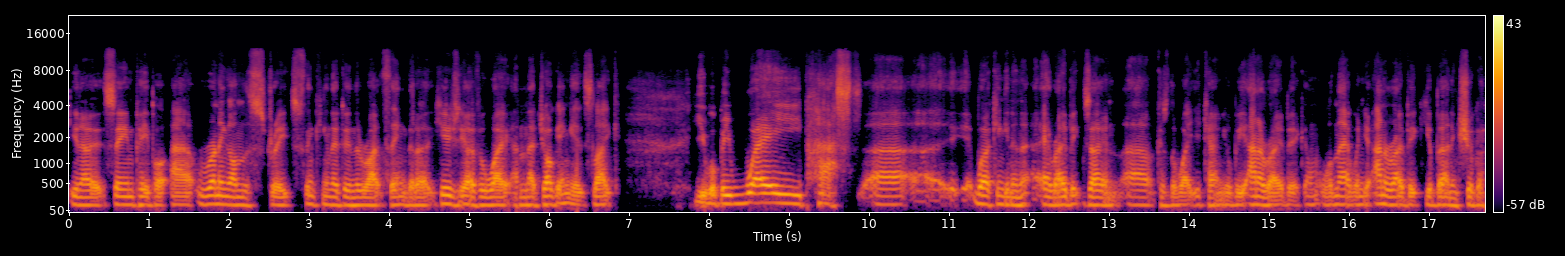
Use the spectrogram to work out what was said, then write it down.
you know, seeing people out running on the streets thinking they're doing the right thing that are hugely overweight and they're jogging. It's like you will be way past uh, working in an aerobic zone because uh, the weight you can, you'll be anaerobic. And when you're anaerobic, you're burning sugar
